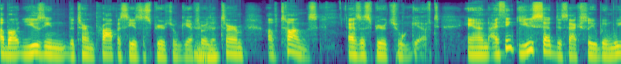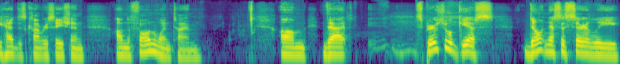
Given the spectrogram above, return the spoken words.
about using the term prophecy as a spiritual gift or the term of tongues as a spiritual gift. And I think you said this actually when we had this conversation on the phone one time um, that spiritual gifts don't necessarily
